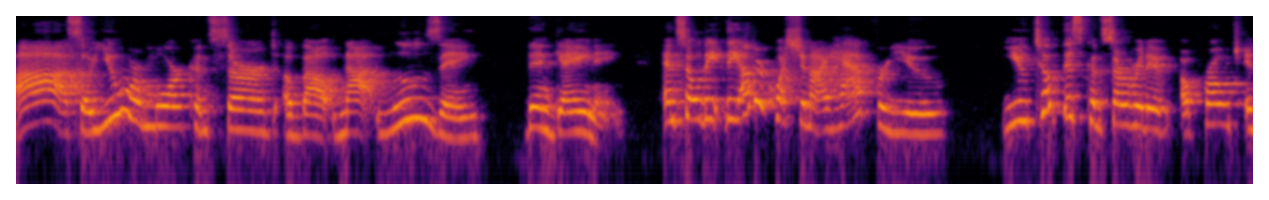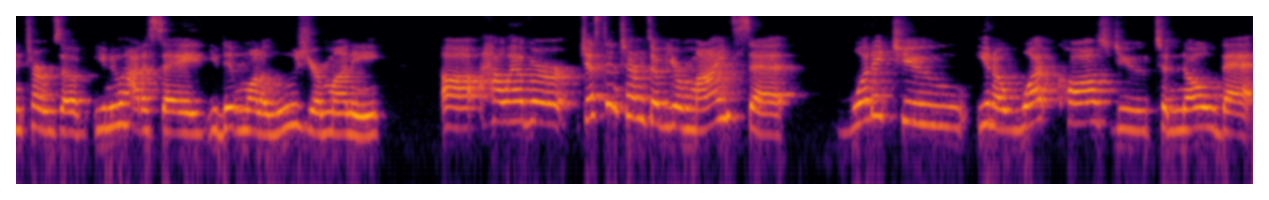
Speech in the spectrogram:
Ah, so you were more concerned about not losing than gaining. And so the, the other question I have for you, you took this conservative approach in terms of you knew how to say you didn't want to lose your money. Uh, however, just in terms of your mindset, what did you you know what caused you to know that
